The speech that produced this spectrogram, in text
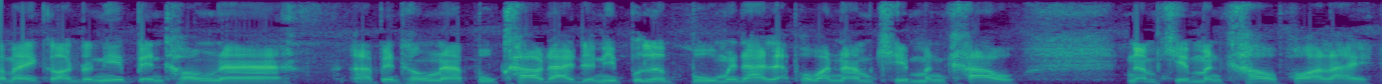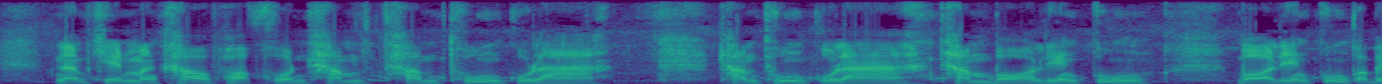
สมัยก่อนตรงนี้เป็นท้องนาอ่าเป็นท้องนาปลูกข้าวได้เดี๋ยวนี้เริ่มปลูกไม่ได้แล้วเพราะว่าน้ำเค็มมันเข้า น้ำเค็มมันเข้าเพราะอะไร น้ำเค็มมันเข้า เพราะคนทำทำทุ่งกุลาทำทุ่งกุลาทำบ่อเลี้ยงกุ้ง บ่อเลี้ยงกุ้งก็ไป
